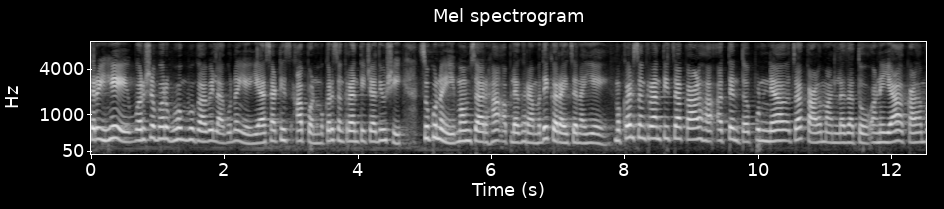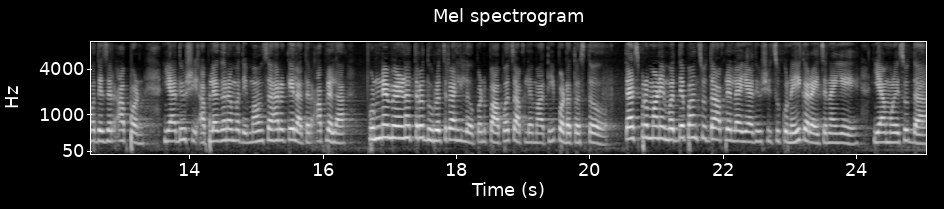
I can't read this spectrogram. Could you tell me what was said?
तर हे वर्षभर भोग भोगावे लागू नये. यासाठीच आपण मकर संक्रांतीच्या दिवशी चुकूनही मांसाहार हा आपल्या घरामध्ये करायचा नाही आहे मकर संक्रांतीचा काळ हा अत्यंत पुण्याचा काळ मानला जातो आणि या काळामध्ये जर आपण या दिवशी आपल्या घरामध्ये मांसाहार केला तर आपल्याला पुण्य मिळणं तर दूरच राहिलं पण पापच आपल्या माथी पडत असतं. त्याचप्रमाणे मद्यपानसुद्धा आपल्याला या दिवशी चुकूनही करायचं नाही आहे यामुळे सुद्धा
